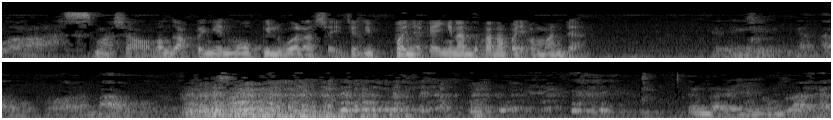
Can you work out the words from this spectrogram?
Wah, masya Allah nggak pengen mobil wala Jadi banyak keinginan itu karena banyak memandang jadi nggak tahu keluaran baru. Kan 2016 kan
